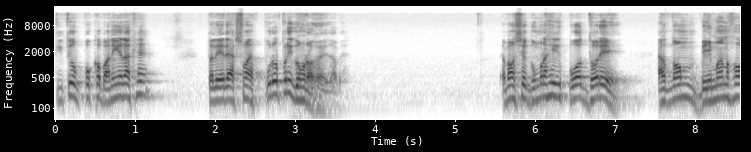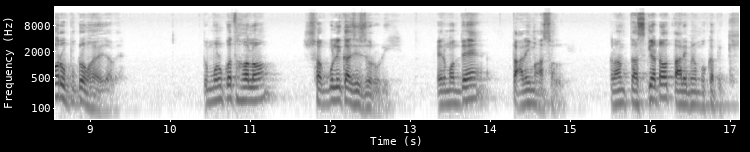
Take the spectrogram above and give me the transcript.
তৃতীয় পক্ষ বানিয়ে রাখে, তাহলে এরা একসময় পুরোপুরি গোমরা হয়ে যাবে। এবং সে গুমরাহির পথ ধরে একদম বেমান হওয়ার উপক্রম হয়ে যাবে। তো মূল কথা হলো, সবগুলি কাজই জরুরি। এর মধ্যে তালিম আসল। কারণ তাস্কিয়াটাও তালিমের মুখাপেক্ষী।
